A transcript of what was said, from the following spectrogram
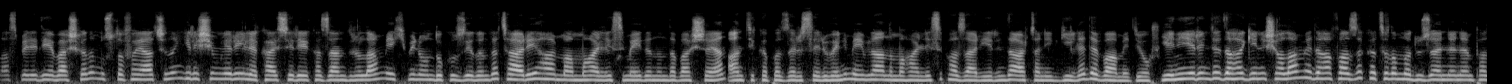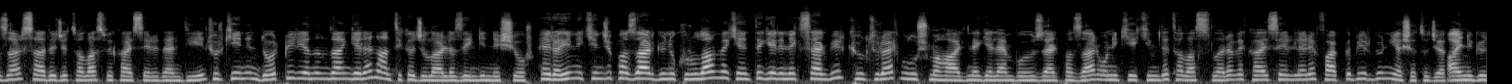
Talas Belediye Başkanı Mustafa Yalçın'ın girişimleriyle Kayseri'ye kazandırılan ve 2019 yılında Tarihi Harman Mahallesi meydanında başlayan Antika Pazarı serüveni Mevlana Mahallesi pazar yerinde artan ilgiyle devam ediyor. Yeni yerinde daha geniş alan ve daha fazla katılımla düzenlenen pazar sadece Talas ve Kayseri'den değil, Türkiye'nin dört bir yanından gelen antikacılarla zenginleşiyor. Her ayın ikinci pazar günü kurulan ve kentte geleneksel bir kültürel buluşma haline gelen bu özel pazar 12 Ekim'de Talaslılara ve Kayserililere farklı bir gün yaşatacak. Aynı gün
